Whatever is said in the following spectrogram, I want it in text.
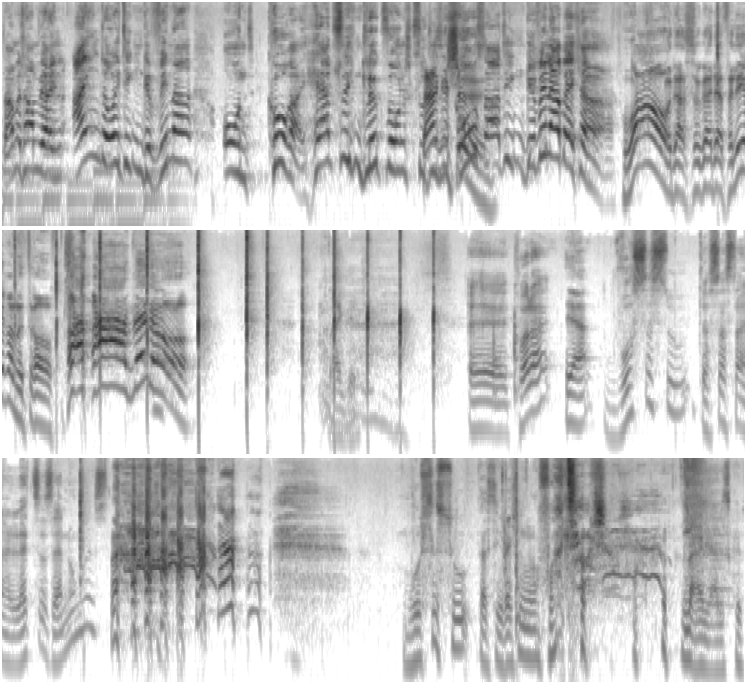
Damit haben wir einen eindeutigen Gewinner. Und Koray, herzlichen Glückwunsch zu diesem Dankeschön. großartigen Gewinnerbecher. Wow, da ist sogar der Verlierer mit drauf. Haha, Benno! Danke. Äh, Koray, Ja. wusstest du, dass das deine letzte Sendung ist? Wusstest du, dass die Rechnung noch folgt? Nein, alles gut.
